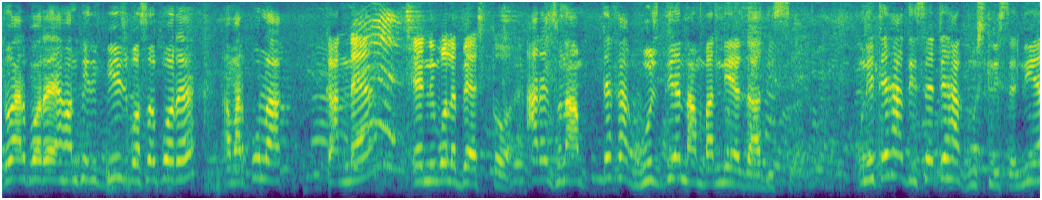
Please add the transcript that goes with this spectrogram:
দেওয়ার পরে এখন ফির বিশ বছর পরে আমার পোলা কান্নে, এনি বলে ব্যস্ত। আরেকজন টেকা ঘুষ দিয়ে নাম্বার নিয়ে যা দিছে। উনি টেকা দিছে, টেকা ঘুষ নিছে, নিয়ে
